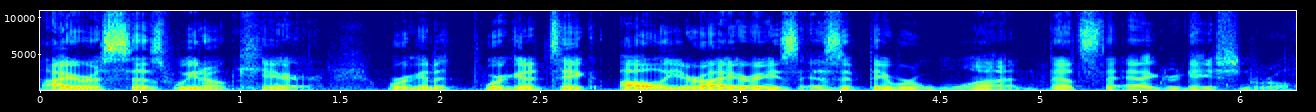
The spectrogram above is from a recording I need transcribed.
IRS says we don't care. We're gonna we're gonna take all of your IRAs as if they were one. That's the aggregation rule.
